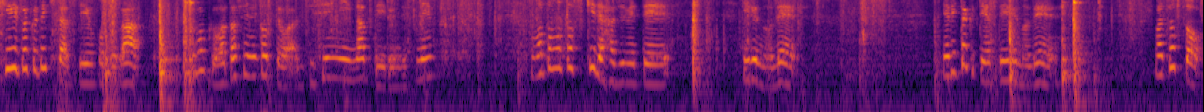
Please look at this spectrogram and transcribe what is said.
継続できたっていうことがすごく私にとっては自信になっているんですね。もともと好きで始めているのでやりたくてやっているのでまあちょっと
